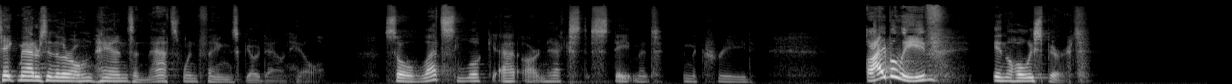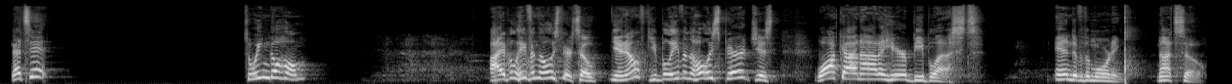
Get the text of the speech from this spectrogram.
take matters into their own hands, and that's when things go downhill. So let's look at our next statement in the Creed. I believe in the Holy Spirit. That's it. So we can go home. I believe in the Holy Spirit. So, you know, if you believe in the Holy Spirit, just walk on out of here, be blessed. End of the morning. Not so.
